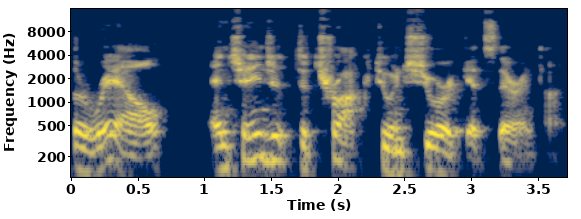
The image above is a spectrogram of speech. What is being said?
the rail and change it to truck to ensure it gets there in time.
